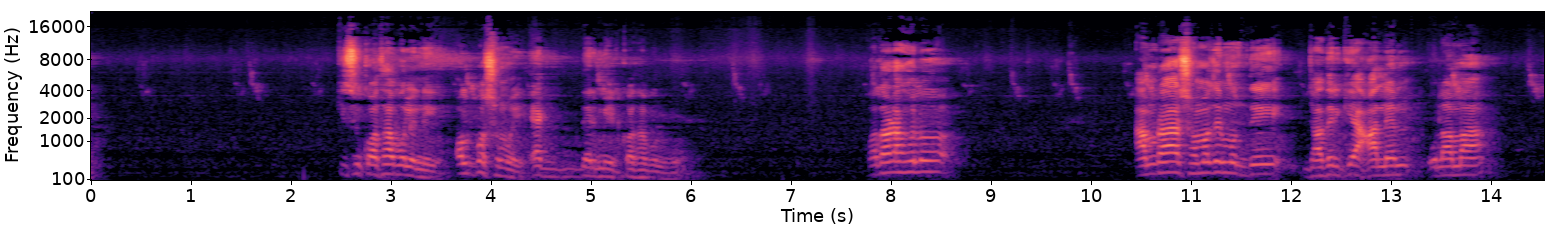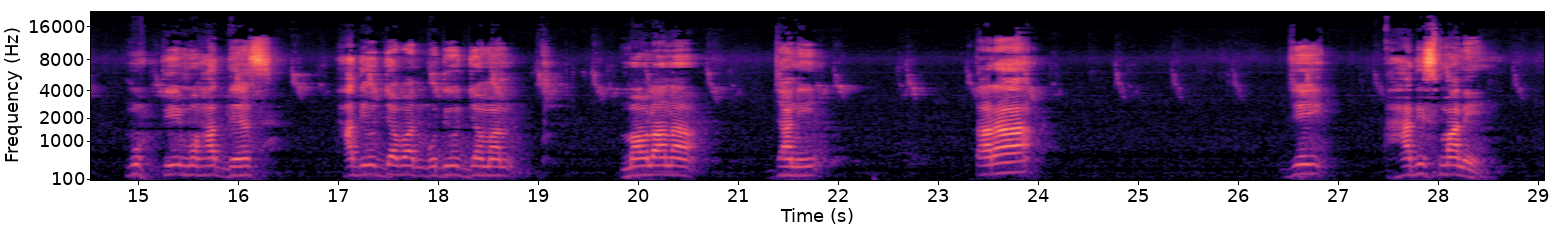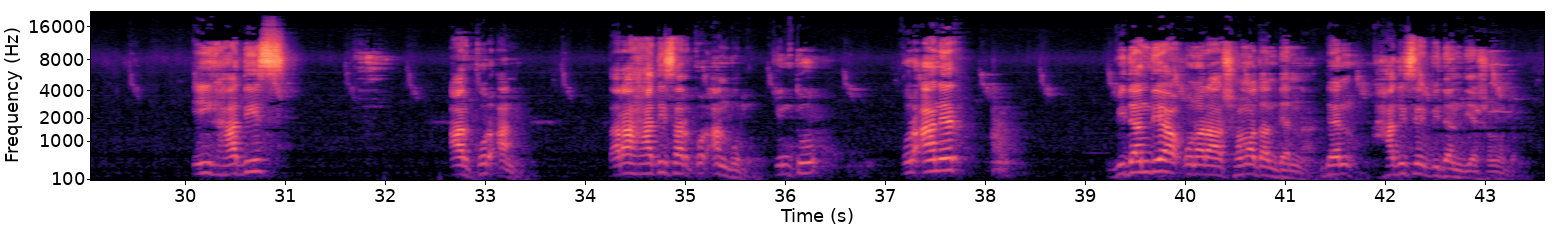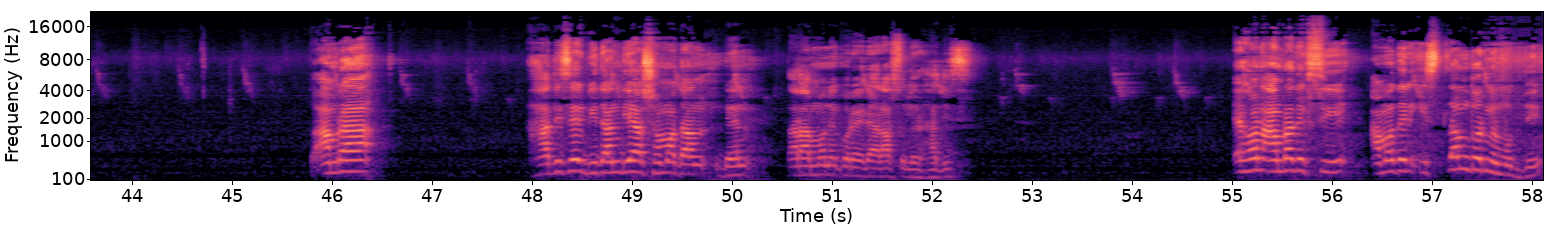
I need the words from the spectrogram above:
কিছু কথা বলে নিই। অল্প সময়, এক দেড় মিনিট কথা বলব। কথাটা হলো, আমরা সমাজের মধ্যে যাদেরকে আলেম ওলামা মুফতি মহাদ্দেশ হাদিউজ্জামান, বদিউজ্জামান, মাওলানা জানি, তারা যেই হাদিস মানে এই হাদিস আর কোরআন, তারা হাদিস আর কোরআন বলে। কিন্তু কোরআনের বিধান দিয়া ওনারা সমাধান দেন না। দেন হাদিসের বিধান দিয়া সমাধান। তো আমরা হাদিসের বিধান দিয়া সমাধান দেন, তারা মনে করে এটা রাসুলের হাদিস। এখন আমরা দেখছি আমাদের ইসলাম ধর্মের মধ্যে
